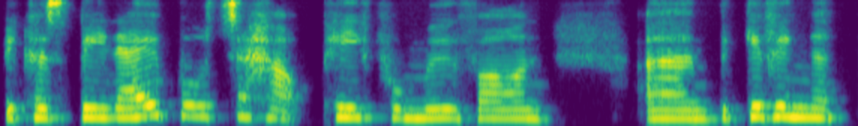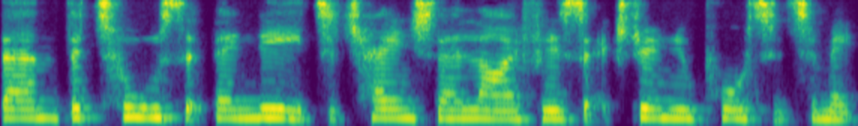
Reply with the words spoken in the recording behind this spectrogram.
because being able to help people move on um, giving them the tools that they need to change their life is extremely important to me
